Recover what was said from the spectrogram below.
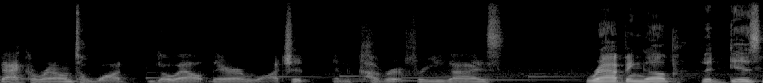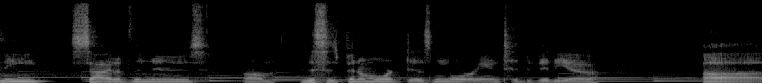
back around to watch, go out there and watch it and cover it for you guys. Wrapping up the Disney side of the news. Um, this has been a more Disney oriented video. Uh,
